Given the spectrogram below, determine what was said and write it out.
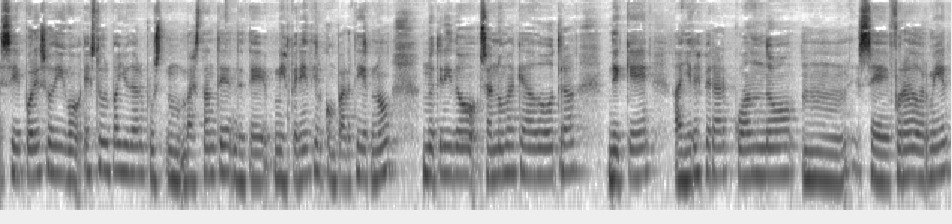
sí, por eso digo, esto os va a ayudar pues, bastante desde mi experiencia el compartir, ¿no? No he tenido, o sea, no me ha quedado otra de que ayer esperar cuando mm, se fueron a dormir,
